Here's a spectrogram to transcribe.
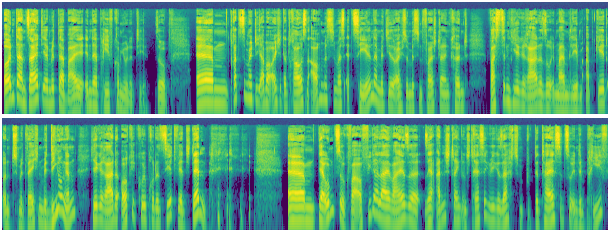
und dann seid ihr mit dabei in der Brief-Community. So. Ähm, trotzdem möchte ich aber euch da draußen auch ein bisschen was erzählen, damit ihr euch so ein bisschen vorstellen könnt, was denn hier gerade so in meinem Leben abgeht und mit welchen Bedingungen hier gerade okay cool produziert wird. Denn ähm, der Umzug war auf vielerlei Weise sehr anstrengend und stressig. Wie gesagt, Details dazu in dem Brief.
